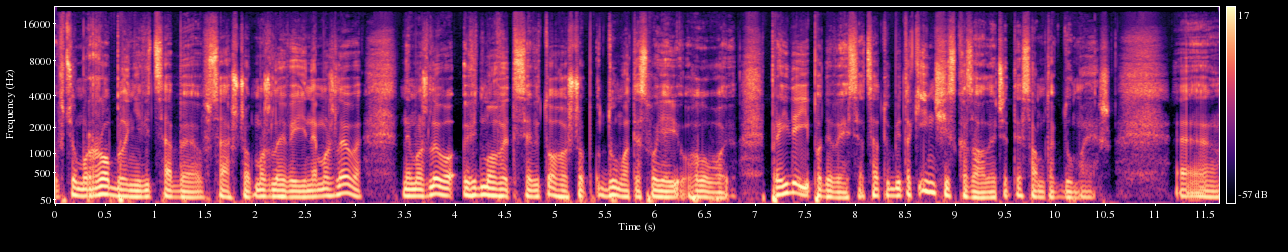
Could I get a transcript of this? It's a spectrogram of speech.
в цьому робленні від себе все, що можливе і неможливе, неможливо відмовитися від того, щоб думати своєю головою. Прийди і подивися, це тобі так інші сказали, чи ти сам так думаєш. Е,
